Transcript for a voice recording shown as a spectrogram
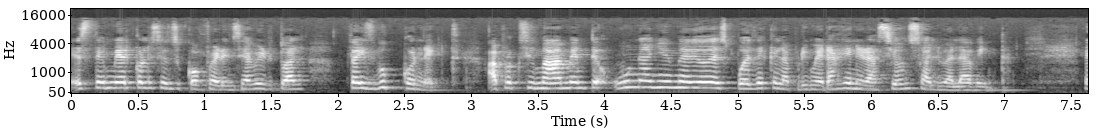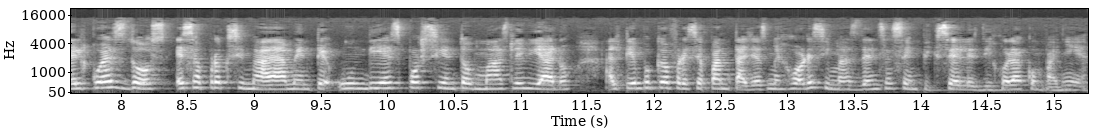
este miércoles en su conferencia virtual Facebook Connect, aproximadamente un año y medio después de que la primera generación salió a la venta. El Quest 2 es aproximadamente un 10% más liviano al tiempo que ofrece pantallas mejores y más densas en píxeles, dijo la compañía.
